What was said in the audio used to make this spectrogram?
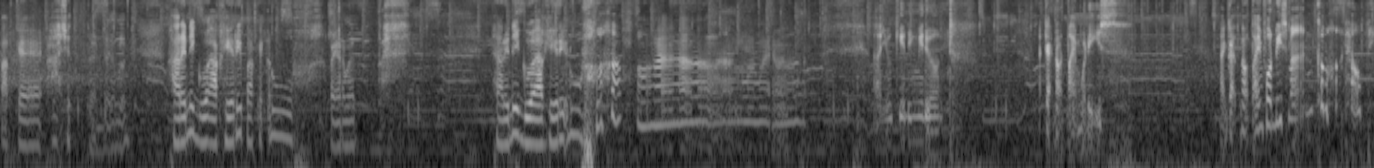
Pakai ah shit. Hari ini gua akhiri pakai aduh, PR banget. Hari ini gua akhiri aduh. Are you kidding me, dude? I got no time for this. I got no time for this, man. Come on, help me.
